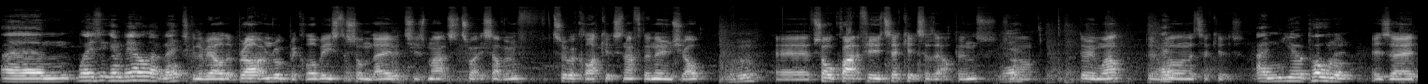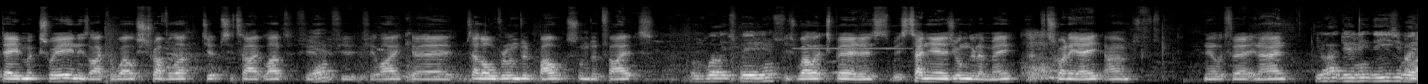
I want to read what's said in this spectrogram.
um, where's it going to be held at, mate? it's going to be held at Broughton Rugby Club Easter Sunday, which is March the 27th. Two o'clock. It's an afternoon show. Mhm. Uh, sold quite a few tickets as it happens. Yeah. So doing well, doing And- well on the tickets. And your opponent? Is uh, Dave McSween. He's like a Welsh traveller, gypsy type lad. If you Yeah. if you if you like, uh, he's had over 100 bouts, 100 fights. He's well experienced. He's well experienced. He's 10 years younger than me. At 28, I'm nearly 39. You like doing it the easy way? I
